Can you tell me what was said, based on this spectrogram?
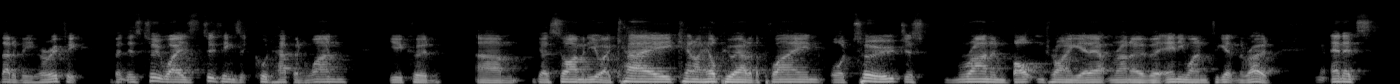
that'd be horrific. But there's two ways, two things that could happen. One, you could um, go, Simon, are you okay? Can I help you out of the plane? Or two, just run and bolt and try and get out and run over anyone to get in the road. And it's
